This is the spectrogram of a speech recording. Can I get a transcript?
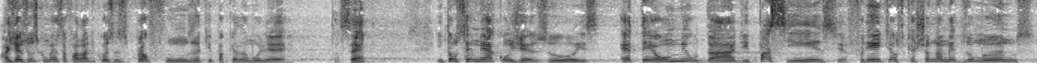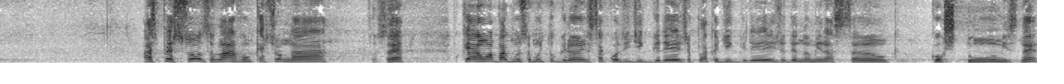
Aí Jesus começa a falar de coisas profundas aqui para aquela mulher, tá certo? Então, semear com Jesus é ter humildade e paciência frente aos questionamentos humanos. As pessoas lá vão questionar, tá certo? Porque é uma bagunça muito grande essa coisa de igreja, placa de igreja, denominação, costumes, né?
